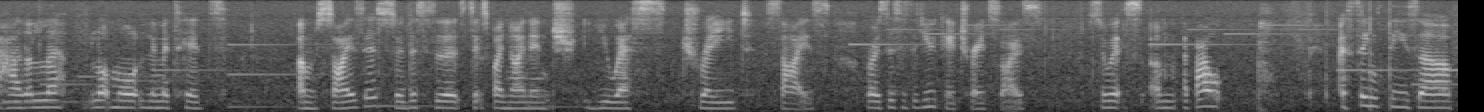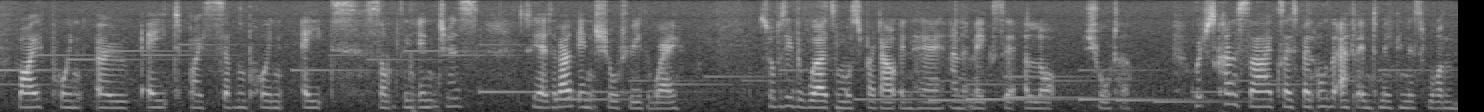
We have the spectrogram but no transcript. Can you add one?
has a lot more limited um, sizes, so this is a 6 by 9 inch US trade size, whereas this is the UK trade size. So it's um, about, I think these are 5.08 by 7.8 something inches. So yeah, it's about an inch shorter either way. So obviously the words are more spread out in here and it makes it a lot shorter. Which is kind of sad because I spent all the effort into making this one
